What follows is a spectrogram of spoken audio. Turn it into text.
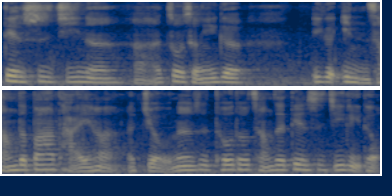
电视机呢啊做成一个一个隐藏的吧台哈，酒呢是偷偷藏在电视机里头。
